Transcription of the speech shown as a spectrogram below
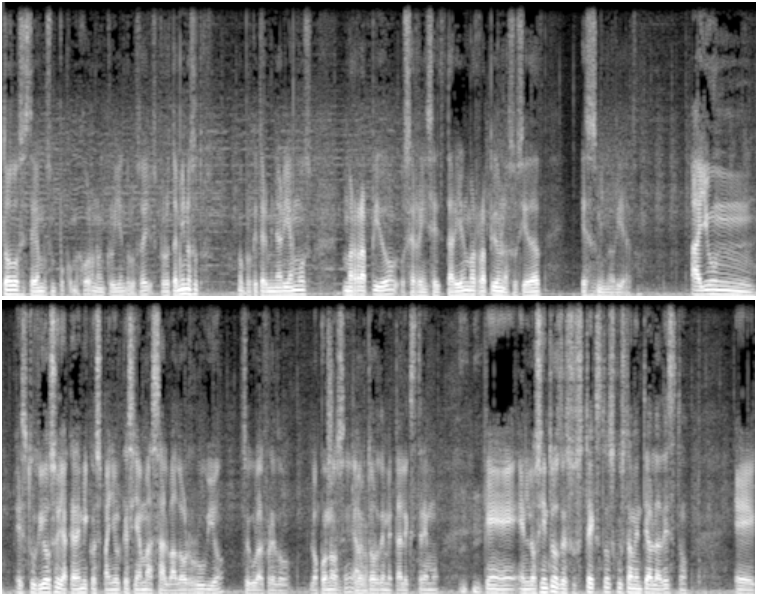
todos estaríamos un poco mejor, ¿no? Incluyéndolos a ellos, pero también nosotros, ¿no? Porque terminaríamos más rápido, o se reinsertarían más rápido en la sociedad esas minorías. ¿no? Hay un estudioso y académico español que se llama Salvador Rubio, seguro Alfredo lo conoce, sí, claro. autor de Metal Extremo, que en los intros de sus textos justamente habla de esto, eh,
